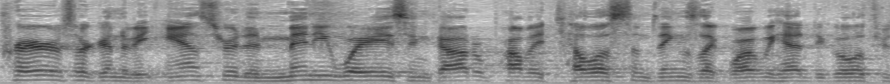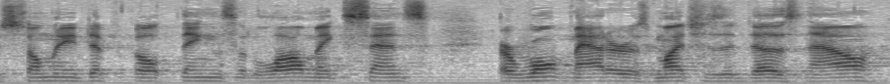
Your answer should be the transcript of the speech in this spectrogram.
prayers are going to be answered in many ways, and God will probably tell us some things like why we had to go through so many difficult things that'll all make sense or won't matter as much as it does now.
